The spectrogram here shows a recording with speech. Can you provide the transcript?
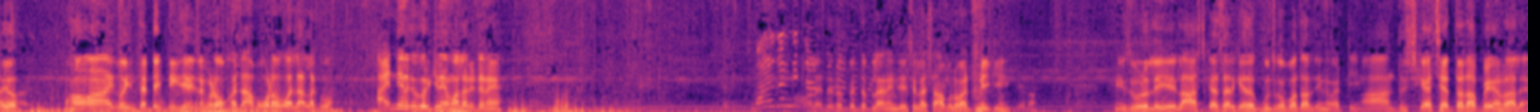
అయ్యో మామా ఇగో ఇంత టెక్నిక్ చేసినా కూడా ఒక చేప కూడా వాళ్ళ వాళ్ళకు. ఆయన వెనక కొరికినాయి మళ్ళీ రిటర్నే ఏదో పెద్ద ప్లానింగ్ చేసి ఇలా చేపలు పట్టనీకి. ఇది చూడలే లాస్ట్ కాసరికి ఏదో గుంజుకోపోతారు దీన్ని బట్టి. ఆ దుష్గా చెత్త తప్ప ఏం రాలే.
